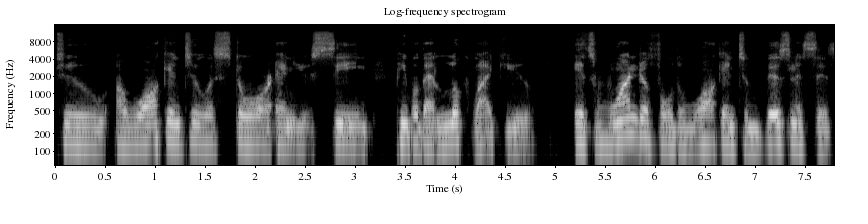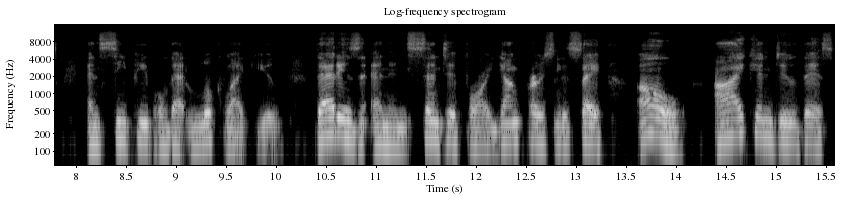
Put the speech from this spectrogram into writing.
to uh, walk into a store and you see people that look like you. It's wonderful to walk into businesses and see people that look like you. That is an incentive for a young person to say, Oh, I can do this.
